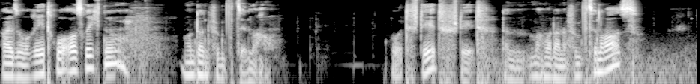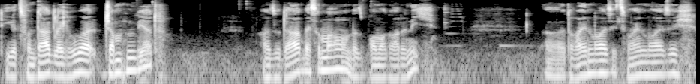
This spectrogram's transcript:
Also Retro ausrichten und dann 15 machen. Gut, steht, steht. Dann machen wir da eine 15 raus, die jetzt von da gleich rüber jumpen wird. Also da besser machen, das brauchen wir gerade nicht. Äh, 33, 32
